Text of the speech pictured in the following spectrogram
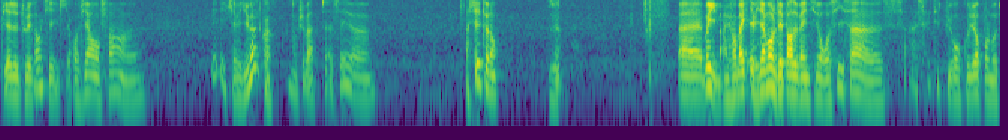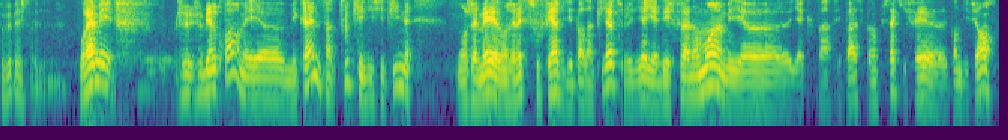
pilotes de tous les temps qui, qui revient enfin euh, et qui avait du mal, quoi. Donc, je sais pas, c'est assez, euh, assez étonnant. Mm. Euh, oui, bah, Jean-Baptiste, évidemment, le départ de Valentino Rossi, ça, euh, ça, a été le plus gros coup dur pour le MotoGP. Ouais, mais je, je veux bien le croire, mais, euh, quand même, toutes les disciplines n'ont jamais, souffert du départ d'un pilote. Je veux dire, il y a des fans en moins, mais euh, c'est pas, pas non plus ça qui fait grande différence.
